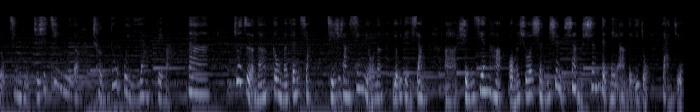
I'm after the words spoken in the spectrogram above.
有进入，只是进入的程度不一样，对吗？那作者呢跟我们分享，其实上心流呢有一点像啊神仙哈，我们说神圣上升的那样的一种感觉，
